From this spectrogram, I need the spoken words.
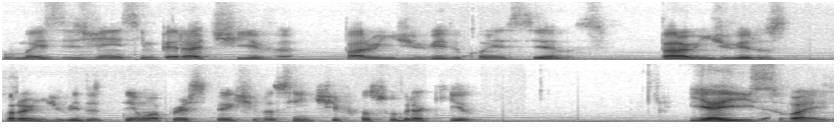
uma exigência imperativa para o indivíduo conhecê-las, para o indivíduo, para o indivíduo ter uma perspectiva científica sobre aquilo. E aí isso vai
